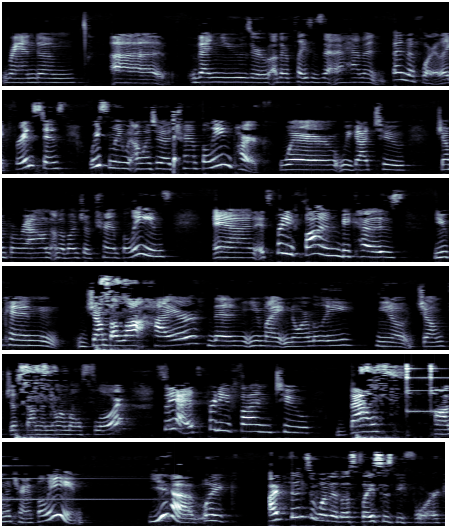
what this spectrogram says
random uh, venues or other places that I haven't been before. Like for instance, recently I went to a trampoline park where we got to jump around on a bunch of trampolines, and it's pretty fun because you can jump a lot higher than you might normally, you know, jump just on the normal floor. So yeah, it's pretty fun to bounce on the trampoline. Yeah, like I've been to one of those places before,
